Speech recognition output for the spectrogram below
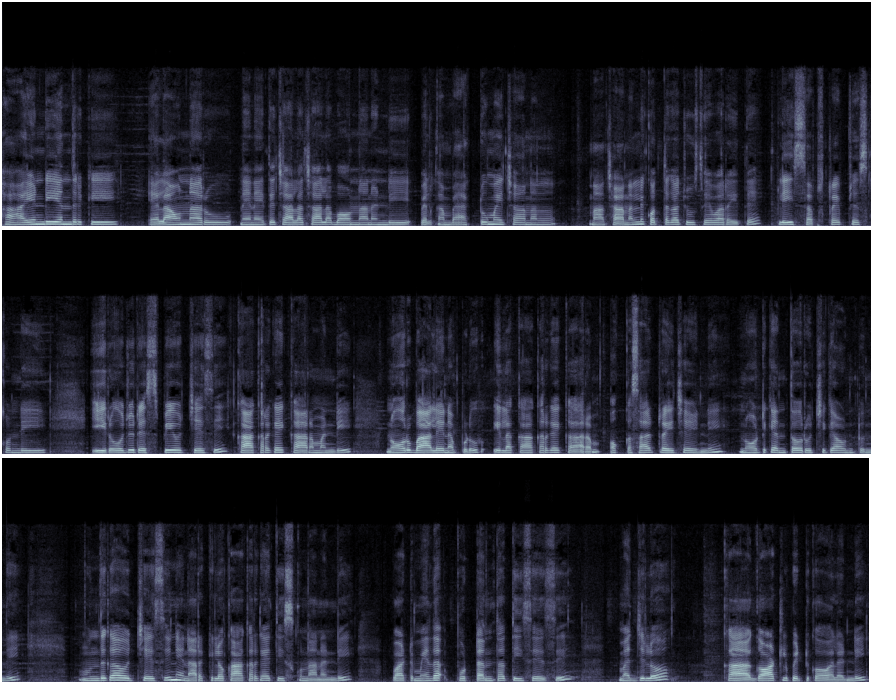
Hi అండి అందరికీ. ఎలా ఉన్నారు? నేనైతే చాలా చాలా బాగున్నానండి. Welcome back to my channel నా ఛానల్ని కొత్తగా చూసేవారైతే ప్లీజ్ సబ్స్క్రైబ్ చేసుకోండి. ఈరోజు రెసిపీ వచ్చేసి కాకరకాయ కారం అండి. నోరు బాగాలేనప్పుడు ఇలా కాకరకాయ కారం ఒక్కసారి ట్రై చేయండి. నోటికి ఎంతో రుచిగా ఉంటుంది. ముందుగా వచ్చేసి నేను అరకిలో కాకరకాయ తీసుకున్నానండి. వాటి మీద పుట్టంతా తీసేసి మధ్యలో కా ఘాట్లు పెట్టుకోవాలండి.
